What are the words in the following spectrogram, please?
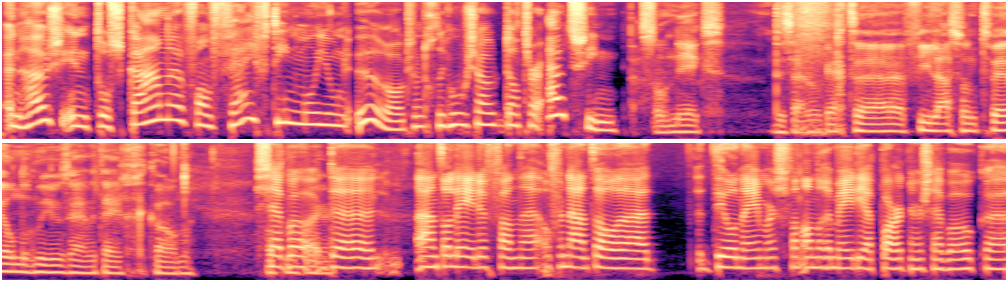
een huis in Toscane van 15 miljoen euro. Toen dacht ik, hoe zou dat eruit zien? Dat is nog niks. Er zijn ook echt eh, villa's van 200 miljoen zijn we tegengekomen. Ze Of hebben de aantal leden van, eh, of een aantal eh, deelnemers van andere mediapartners hebben ook eh,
